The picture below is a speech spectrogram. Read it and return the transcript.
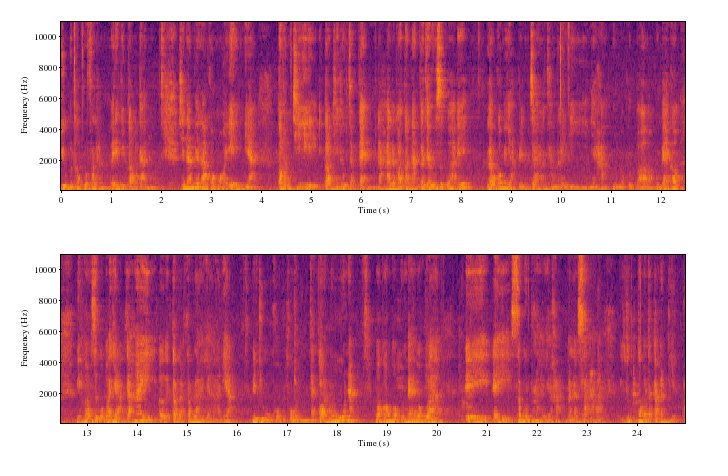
อยู่เหมือนครอบครัวฝรั่งไม่ได้ติดต่อกัน ฉะนั้นเวลาของหมอเองเนี่ยตอนที่ตอนที่ถูกจับแต่งนะคะ แล้วก็ตอนนั้นก็จะรู้สึกว่าเอ๊ะเราก็ไม่อยากเป็นลูกจ้างทำอะไรดีเนี่ยค่ะคุณหมอคุณเอ่อคุณแม่ก็มีความรู้สึกบอกว่าอยากจะให้ตำรับตำรายาเนี่ยมันอยู่คงทน แต่ตอนนู้นน่ะ หมอก็บอกคุณแม่บอกว่าเอเอสมุนไพรอะค่ะ มันรักษายุคนวัตกรรมมันเปลี่ยนไป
